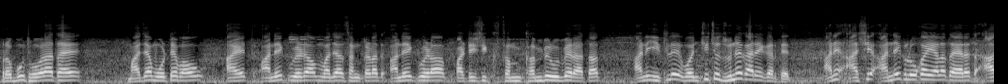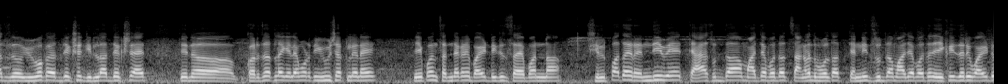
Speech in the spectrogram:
प्रभू थोरात आहे. माझ्या मोठे भाऊ आहेत अनेक वेळा माझ्या संकटात अनेक वेळा पाठीशी खं खंबीर उभे राहतात आणि इथले वंचितचे जुने कार्यकर्ते आहेत. आणि असे अनेक लोक यायला तयार आहेत. आज युवक अध्यक्ष जिल्हाध्यक्ष आहेत. ते न कर्जतला गेल्यामुळे ते येऊ शकले नाही ते पण संध्याकाळी बाईट देतील साहेबांना. शिल्पाताई रणदिवे त्यासुद्धा माझ्याबद्दल चांगलंच बोलतात. त्यांनीसुद्धा माझ्याबद्दल एकही जरी वाईट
